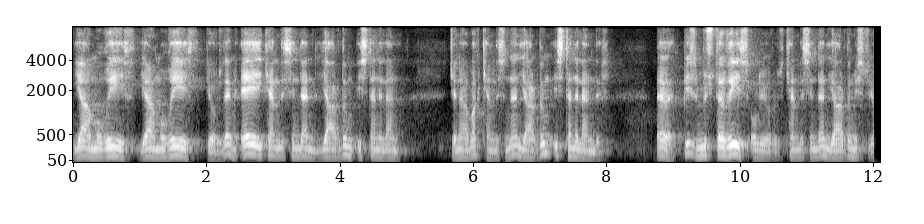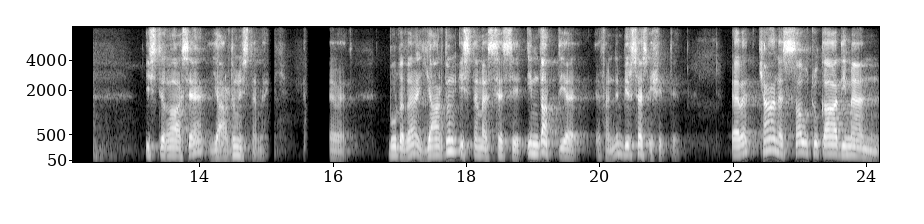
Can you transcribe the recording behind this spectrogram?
Ya muğis, ya muğis diyoruz değil mi? Ey kendisinden yardım istenilen. Cenab-ı Hak kendisinden yardım istenilendir. Evet biz müstegis oluyoruz. Kendisinden yardım istiyor. İstigase yardım istemek. Evet. Burada da yardım isteme sesi imdat diye efendim bir ses işitti. Evet. Kâne savtu kadimen.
